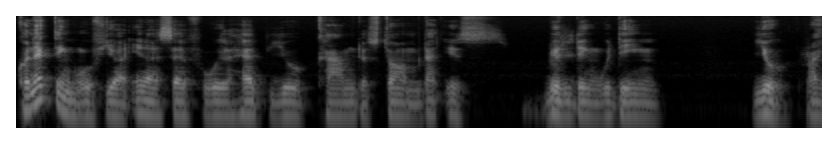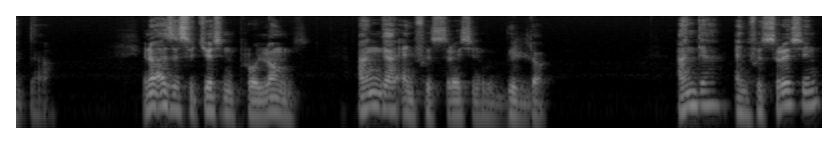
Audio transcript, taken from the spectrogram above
Connecting with your inner self will help you calm the storm that is building within you right now. You know, as the situation prolongs, anger and frustration will build up. Anger and frustration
